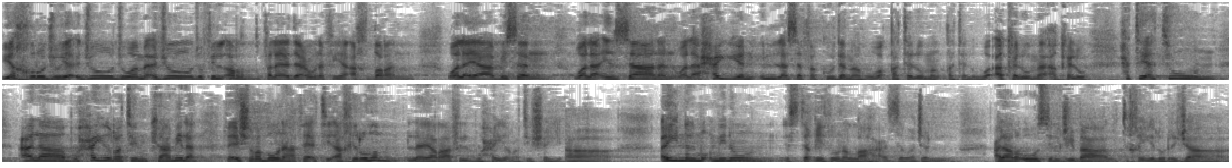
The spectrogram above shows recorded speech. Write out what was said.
يخرج يأجوج ومأجوج في الأرض فلا يدعون فيها أخضرا ولا يابسا ولا إنسانا ولا حيا إلا سفكوا دمه وقتلوا من قتلوا وأكلوا ما أكلوا حتى يأتون على بحيرة كاملة فيشربونها فيأتي آخرهم لا يرى في البحيرة شيئا. أين المؤمنون؟ يستغيثون الله عز وجل. على رؤوس الجبال تخيلوا الرجال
